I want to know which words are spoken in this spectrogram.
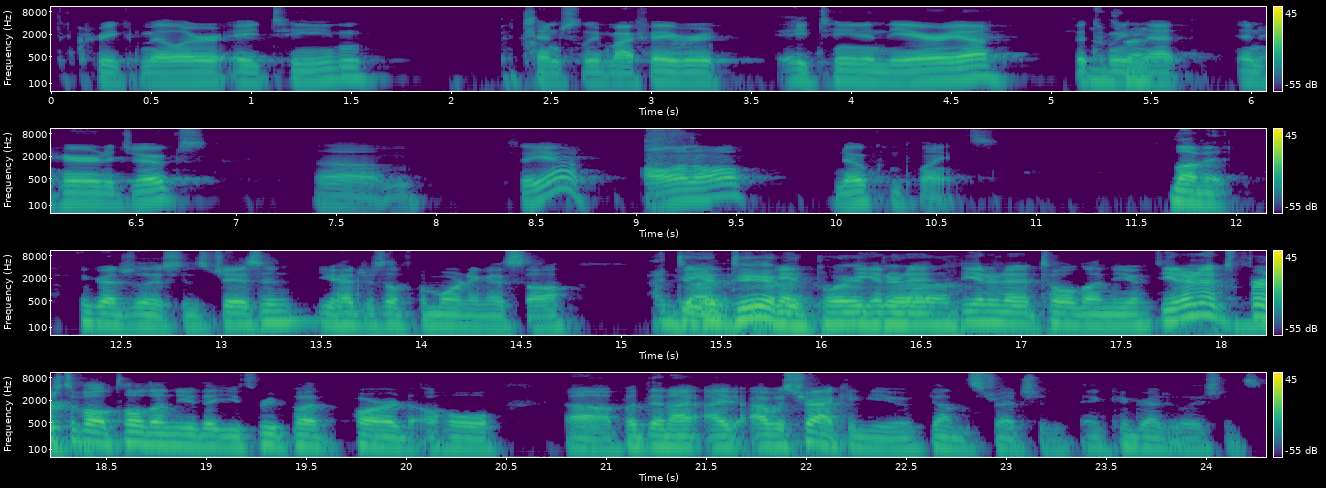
the Creek Miller 18, potentially my favorite 18 in the area between right. that and Heritage Oaks. Um, so yeah, all in all, no complaints. Love it. Congratulations, Jason. You had yourself a morning. I saw. I did. I, did. I The, played. the internet. uh, the internet told on you. The internet first of all told on you that you three putt parred a hole. Uh, but then I, I I was tracking you down the stretch and, and congratulations.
